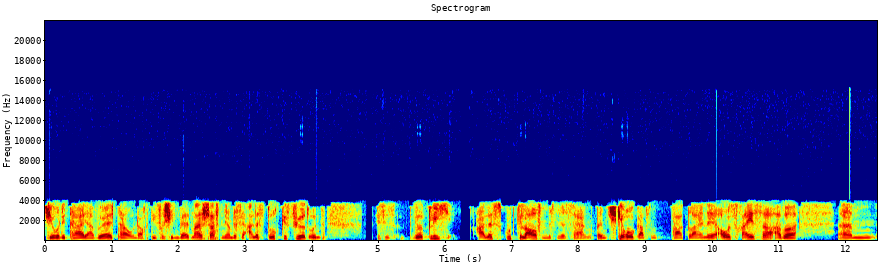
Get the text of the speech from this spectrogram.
Giro d'Italia, Vuelta und auch die verschiedenen Weltmeisterschaften. Wir haben das ja alles durchgeführt und es ist wirklich alles gut gelaufen, müssen wir sagen. Beim Giro gab es ein paar kleine Ausreißer, aber ähm,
